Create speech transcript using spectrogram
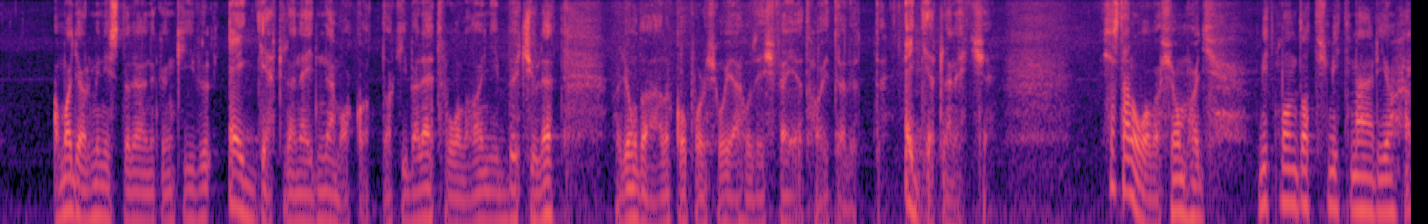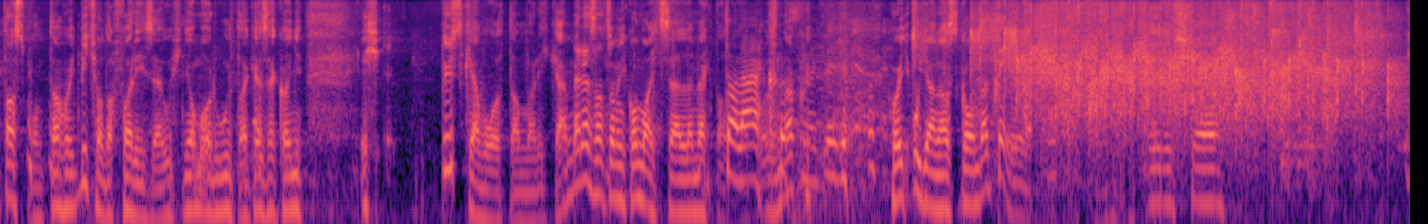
a magyar miniszterelnökön kívül egyetlen egy nem akadt, akibe lett volna annyi böcsület, hogy odaáll a koporsójához és fejet hajt előtte. Egyetlen egy se. És aztán olvasom, hogy mit mondott Schmidt Mária? Hát azt mondta, hogy micsoda farizeus nyomorultak ezek a... Ny- és büszke voltam, Marikám, mert ez az, amikor nagy szellemek találkoznak, hogy, hogy ugyanazt gondol, tényleg. És,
